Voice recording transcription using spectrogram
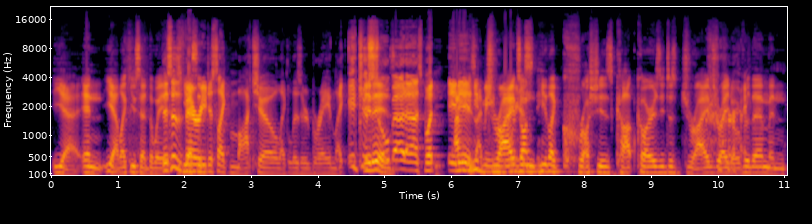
yeah, and yeah, like you said, the way This it- is very to- just like macho, like lizard brain. Like it's just It so is. badass, but it is. I mean, I mean, he we're drives just- on. He like crushes cop cars. He just drives right, over them, and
